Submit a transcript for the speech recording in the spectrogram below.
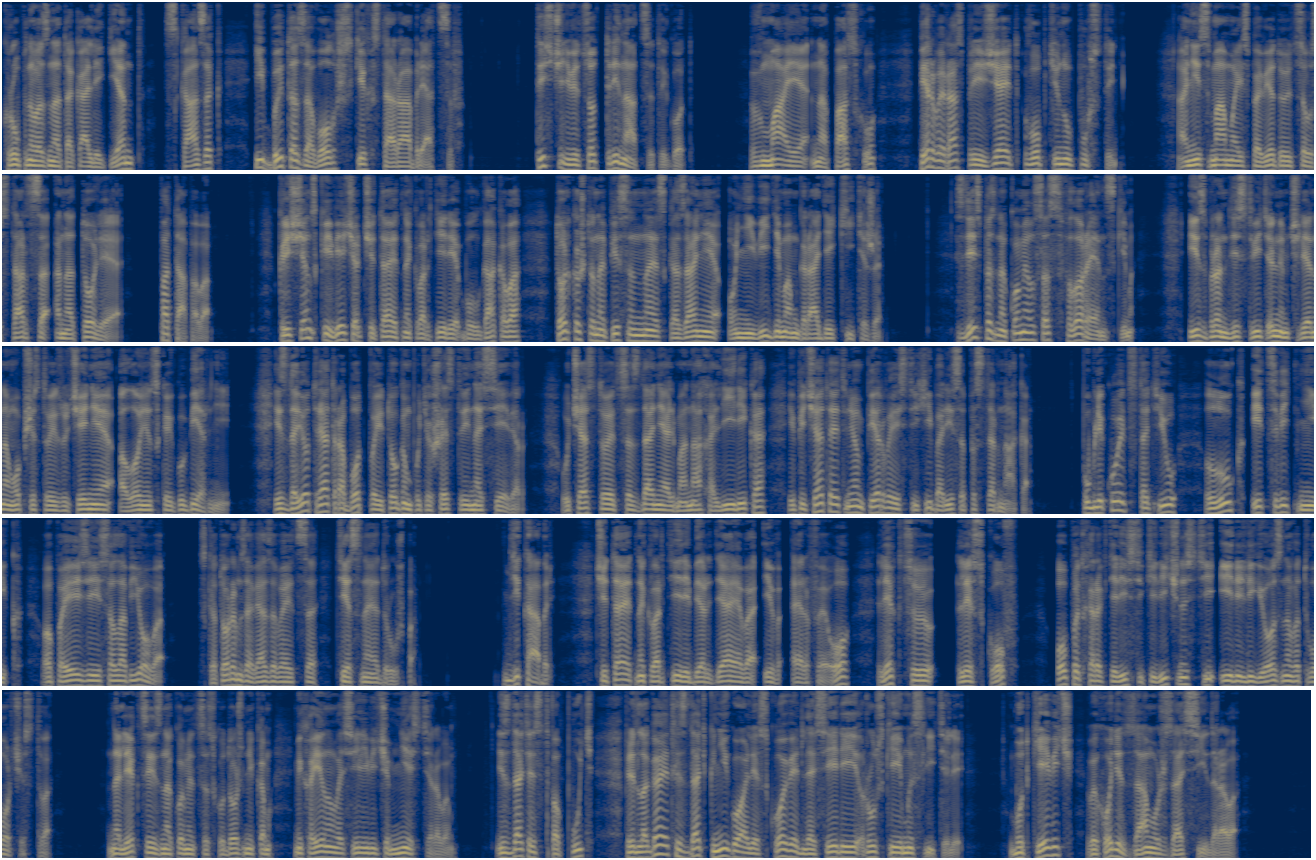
крупного знатока легенд, сказок и быта заволжских старообрядцев. 1913 год. В мае на Пасху первый раз приезжает в Оптину пустынь. Они с мамой исповедуются у старца Анатолия Потапова. В крещенский вечер читает на квартире Булгакова только что написанное сказание о невидимом граде Китеже. Здесь познакомился с Флоренским, избран действительным членом общества изучения Алонецкой губернии, издает ряд работ по итогам путешествий на север, участвует в создании альманаха «Лирика» и печатает в нем первые стихи Бориса Пастернака. Публикует статью «Лук и цветник» о поэзии Соловьева, с которым завязывается тесная дружба. Декабрь. Читает на квартире Бердяева и в РФО лекцию «Лесков. Опыт характеристики личности и религиозного творчества», на лекции знакомится с художником Михаилом Васильевичем Нестеровым. Издательство «Путь» предлагает издать книгу о Лескове для серии «Русские мыслители». Буткевич выходит замуж за Сидорова.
